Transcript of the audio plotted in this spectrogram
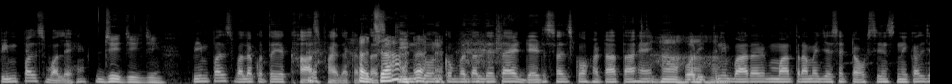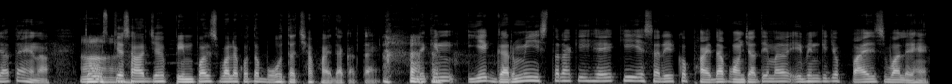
पिंपल्स वाले हैं जी जी जी पिंपल्स वालों को तो ये खास फ़ायदा करता अच्छा। है स्किन टोन को बदल देता है डेड सेल्स को हटाता है हाँ, और हाँ, इतनी बार मात्रा में जैसे टॉक्सिन्स निकल जाते हैं ना तो हाँ, उसके साथ जो है पिंपल्स वाले को तो बहुत अच्छा फ़ायदा करता है लेकिन ये गर्मी इस तरह की है कि ये शरीर को फ़ायदा पहुंचाती है मतलब इवन की जो पाइल्स वाले हैं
